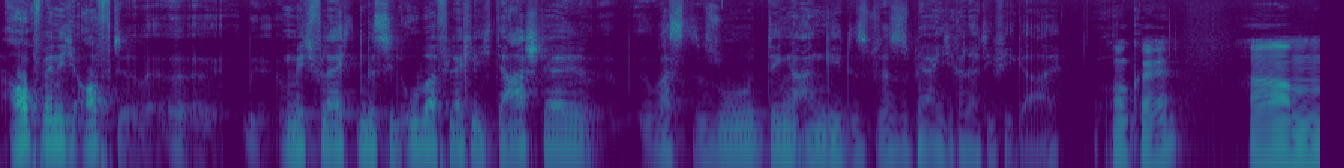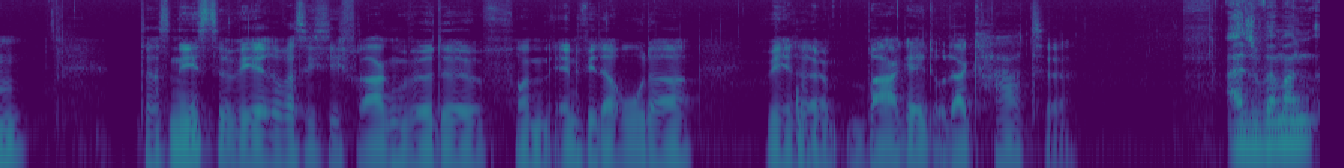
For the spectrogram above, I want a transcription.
Auch wenn ich oft äh, mich vielleicht ein bisschen oberflächlich darstelle, was so Dinge angeht, ist das ist mir eigentlich relativ egal. Okay. Ähm, das nächste wäre, was ich dich fragen würde, von entweder oder wäre Bargeld oder Karte. Also wenn man äh,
